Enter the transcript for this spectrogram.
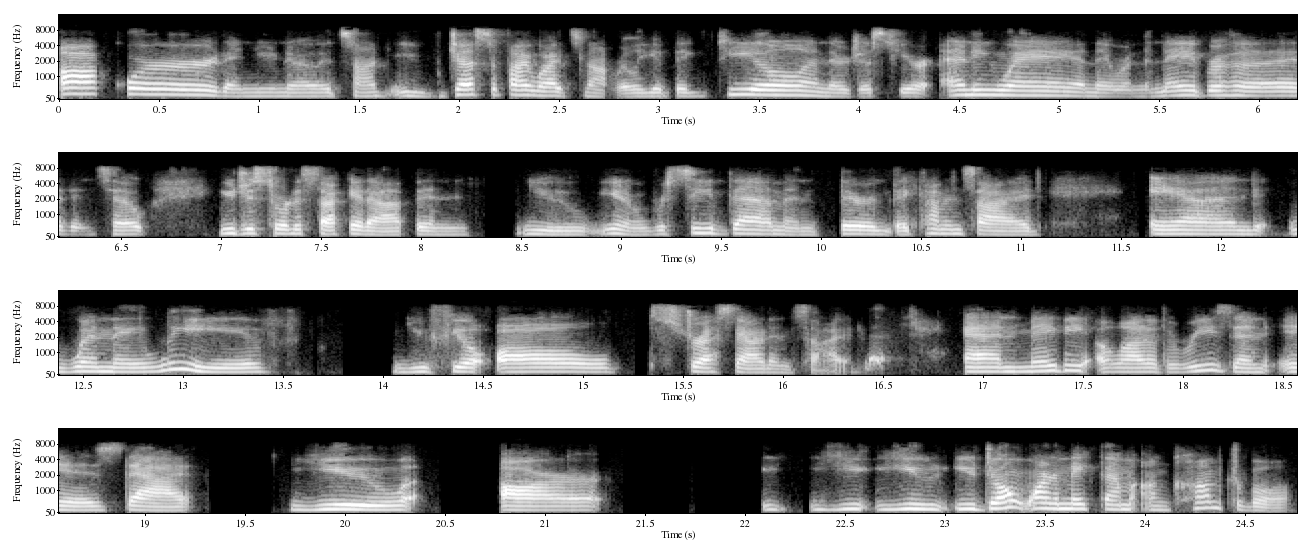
awkward and you know it's not, you justify why it's not really a big deal and they're just here anyway and they were in the neighborhood. And so you just sort of suck it up and you, you know, receive them and they're, they come inside. And when they leave, you feel all stressed out inside. And maybe a lot of the reason is that you are you you you don't want to make them uncomfortable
